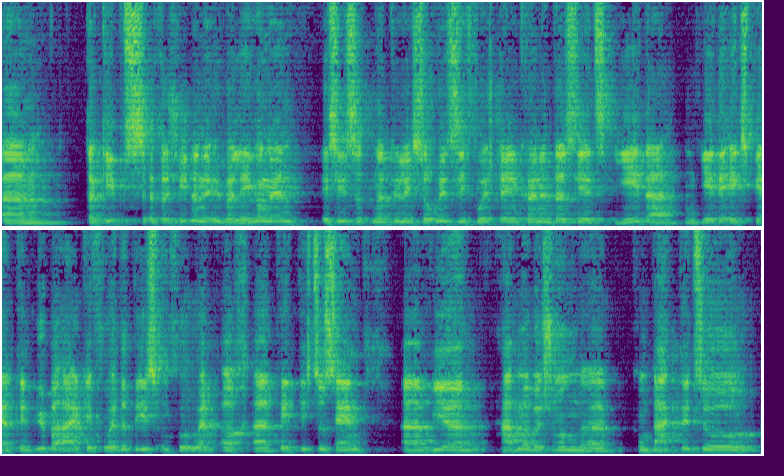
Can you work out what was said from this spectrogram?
Ähm, da gibt es verschiedene Überlegungen. Es ist natürlich so, wie Sie sich vorstellen können, dass jetzt jeder und jede Expertin überall gefordert ist, um vor Ort auch äh, tätig zu sein. Äh, wir haben aber schon äh, Kontakte zu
